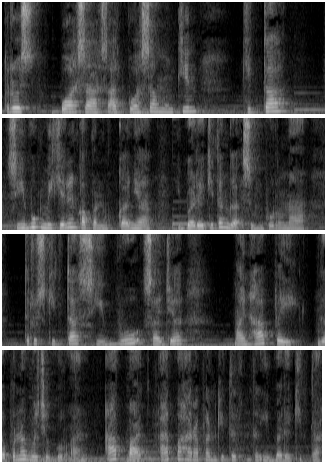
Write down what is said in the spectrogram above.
Terus puasa. Saat puasa mungkin kita sibuk mikirin kapan bukanya ibadah kita nggak sempurna. Terus kita sibuk saja main HP nggak pernah baca Quran. Apa apa harapan kita tentang ibadah kita?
